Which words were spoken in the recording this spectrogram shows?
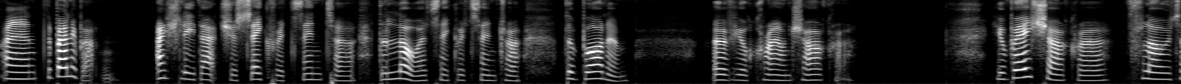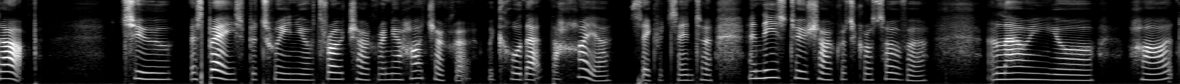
and the belly button. Actually, that's your sacred center, the lower sacred center, the bottom of your crown chakra. Your base chakra flows up to a space between your throat chakra and your heart chakra. We call that the higher sacred center. And these two chakras cross over, allowing your heart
